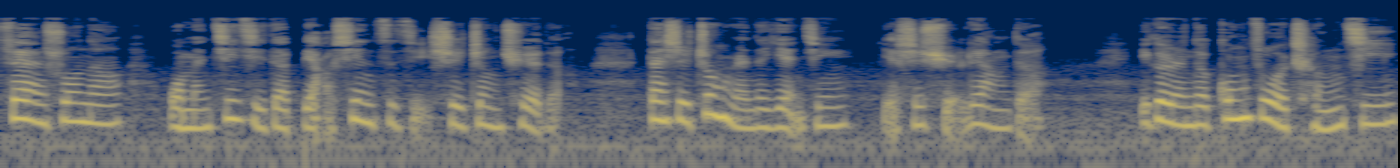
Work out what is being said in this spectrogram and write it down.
虽然说呢，我们积极的表现自己是正确的，但是众人的眼睛。也是雪亮的。一个人的工作成绩，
